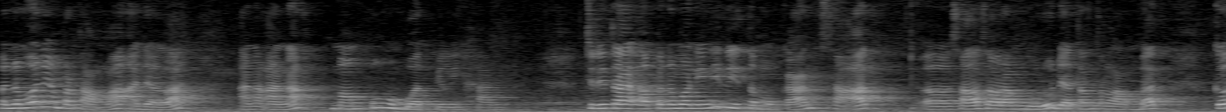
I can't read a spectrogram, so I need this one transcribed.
Penemuan yang pertama adalah anak-anak mampu membuat pilihan. Cerita uh, penemuan ini ditemukan saat uh, salah seorang guru datang terlambat ke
